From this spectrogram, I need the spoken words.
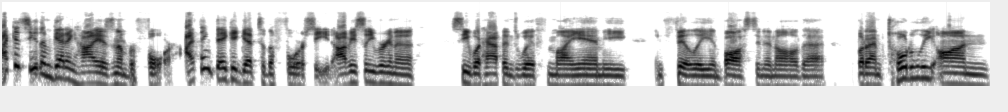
I could see them getting high as number four. I think they could get to the four seed. Obviously, we're gonna see what happens with Miami and Philly and Boston and all that. But I'm totally on.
